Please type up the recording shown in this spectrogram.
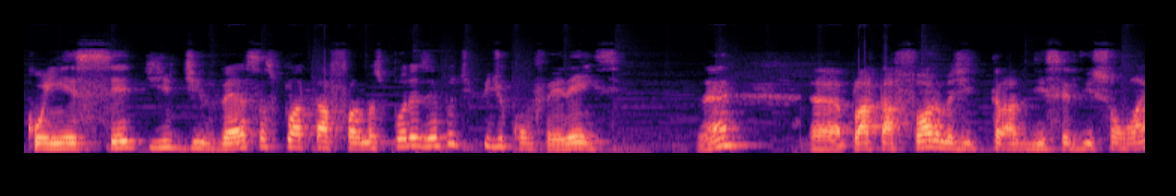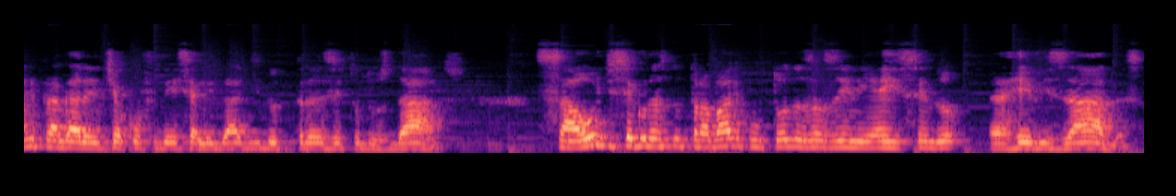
conhecer de diversas plataformas, por exemplo, de videoconferência, né? Uh, plataformas de, de serviço online para garantir a confidencialidade do trânsito dos dados saúde e segurança do trabalho com todas as NRs sendo é, revisadas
